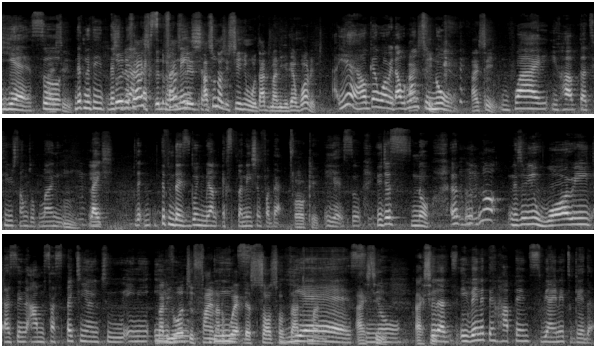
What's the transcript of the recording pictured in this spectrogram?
Yes, so definitely there so should in the, be an first, in the first place, as soon as you see him with that money, you get worried. yeah, I'll get worried. I would want see. to know I see. why you have that huge sums of money. Hmm. Like, definitely there's going to be an explanation for that. Okay. Yes, so you just know. Uh, Mm-hmm. Not necessarily worried, as in I'm suspecting you into any But you want to find out where the source of that yes, money. Yes. I you see. know, I see. So that if anything happens, we are in it together.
